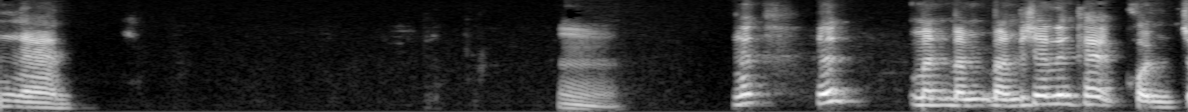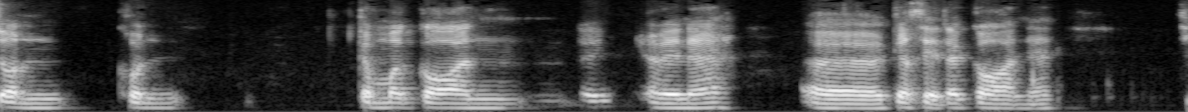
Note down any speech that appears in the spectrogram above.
ำงาน อืมนั้นนั้นมันมันมันไม่ใช่เรื่องแค่คนจนคนกรรมกรเอ่ออะไรนะเอ่อเกษตรกรนะ จ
